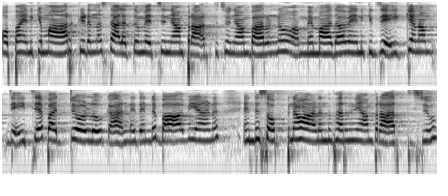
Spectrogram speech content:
ഒപ്പം എനിക്ക് മാർക്കിടുന്ന സ്ഥലത്തും വെച്ച് ഞാൻ പ്രാർത്ഥിച്ചു. ഞാൻ പറഞ്ഞു അമ്മ മാതാവ് എനിക്ക് ജയിക്കണം. ജയിച്ചേ പറ്റുള്ളൂ. കാരണം ഇതെന്റെ ഭാവിയാണ്. എന്റെ സ്വപ്നമാണെന്ന് പറഞ്ഞ് ഞാൻ പ്രാർത്ഥിച്ചു.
